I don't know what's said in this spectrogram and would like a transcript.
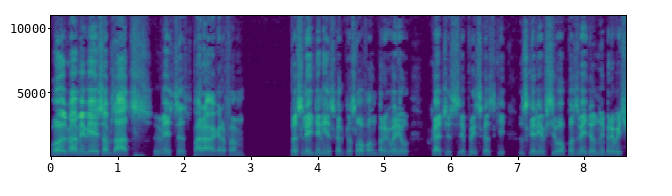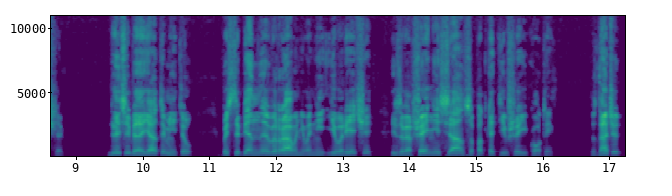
Вот вам и весь абзац вместе с параграфом. Последние несколько слов он проговорил в качестве присказки, скорее всего, по заведенной привычке. Для себя я отметил постепенное выравнивание его речи и завершение сеанса подкатившей икоты. Значит,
